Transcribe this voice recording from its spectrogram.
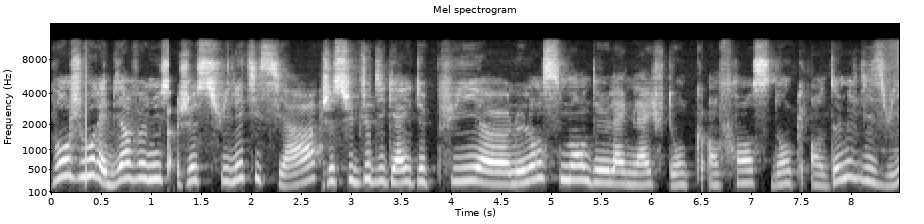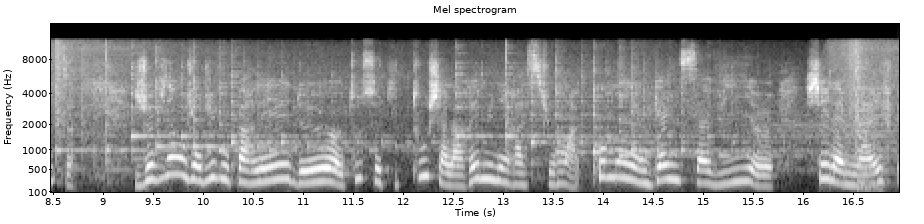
Bonjour et bienvenue, je suis Laetitia, je suis Beauty Guide depuis euh, le lancement de Lime Life donc en France donc en 2018. Je viens aujourd'hui vous parler de euh, tout ce qui touche à la rémunération, à comment on gagne sa vie euh, chez Lime Life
